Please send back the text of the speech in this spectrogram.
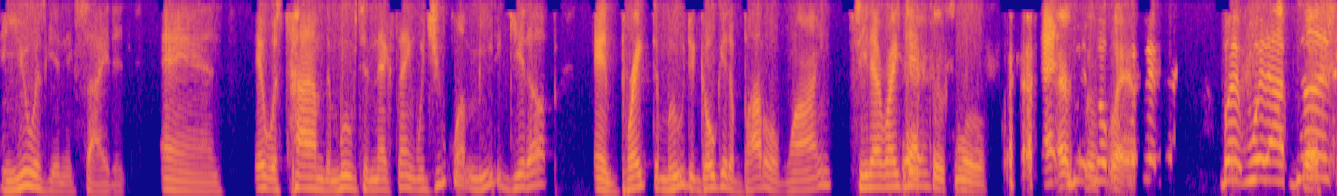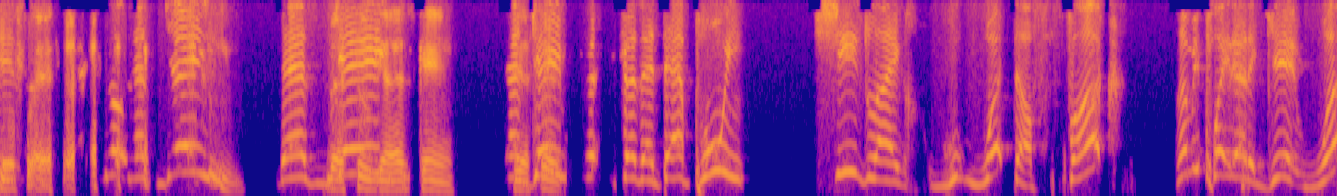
and you was getting excited and it was time to move to the next thing, would you want me to get up and break the mood to go get a bottle of wine? See that right there? That's too smooth. That- That's but, too but- but- but what I've done That's is, no, that's game. That's That's game. guys game. That's Yes, game because at that point, she's like, "What the fuck? Let me play that again. What?"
